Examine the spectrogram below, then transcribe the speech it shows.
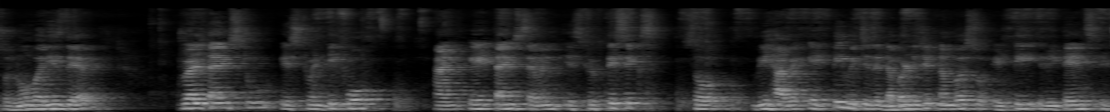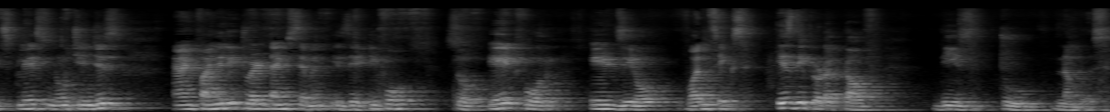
so no worries there. 12 times 2 is 24 and 8 times 7 is 56. So we have a 80 which is a double digit number, so 80 retains its place, no changes. And finally 12 times 7 is 84. So 848016 is the product of these two numbers.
